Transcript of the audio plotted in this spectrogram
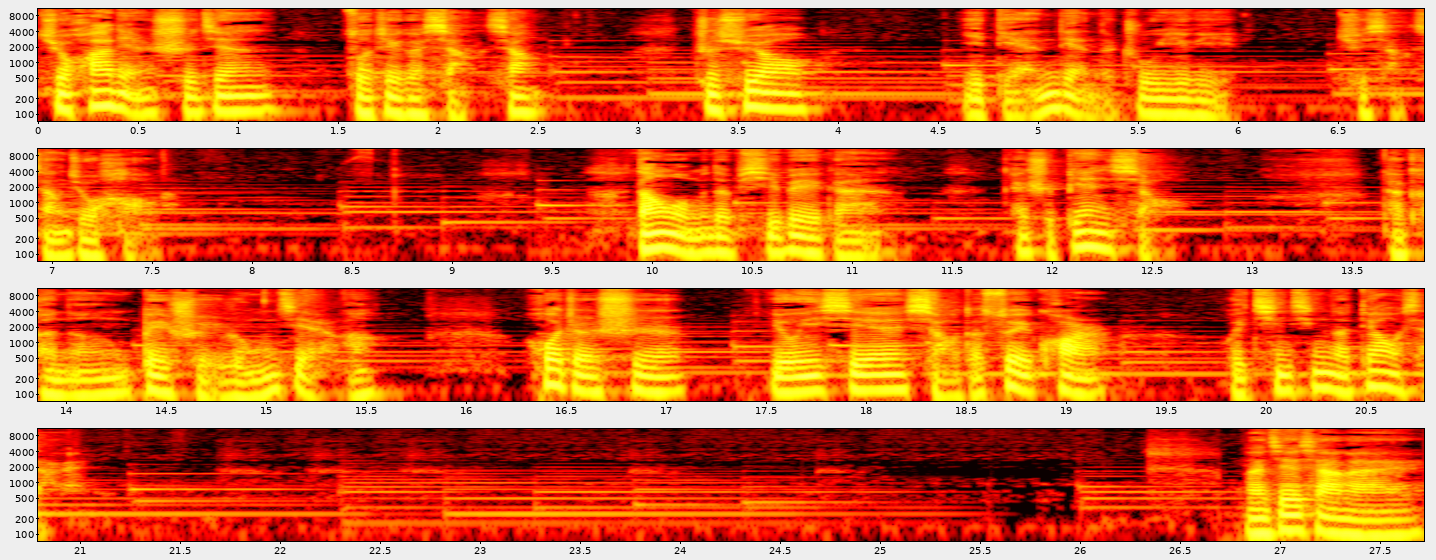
去花点时间做这个想象，只需要一点点的注意力去想象就好了。当我们的疲惫感开始变小，它可能被水溶解了，或者是有一些小的碎块会轻轻的掉下来。那接下来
